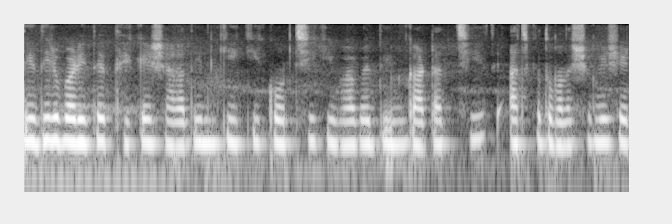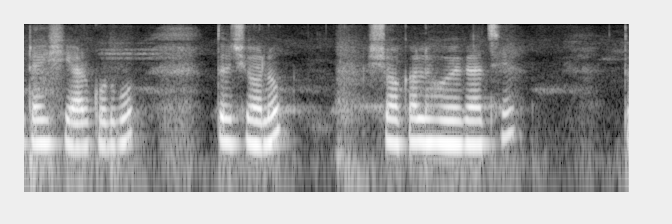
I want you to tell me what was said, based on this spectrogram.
দিদির বাড়িতে থেকে সারাদিন কি কি করছি, কীভাবে দিন কাটাচ্ছি, আজকে তোমাদের সঙ্গে সেটাই শেয়ার করব। তো চলো, সকাল হয়ে গেছে। তো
